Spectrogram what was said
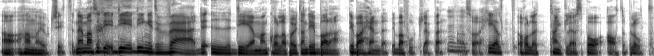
ja, han har gjort sitt. Nej, men alltså det, det, det är inget värde i det man kollar på, utan det, är bara, det bara händer. Det bara fortlöper. Mhm. Alltså, helt och hållet tanklöst på autopilot.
